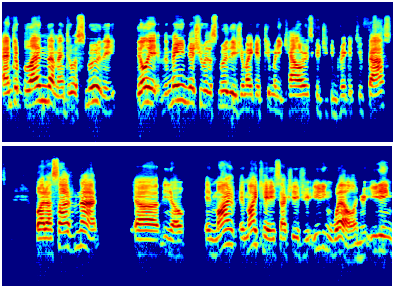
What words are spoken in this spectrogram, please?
and to blend them into a smoothie. The only the main issue with a smoothie is you might get too many calories because you can drink it too fast. But aside from that, uh, you know, in my in my case, actually, if you're eating well and you're eating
